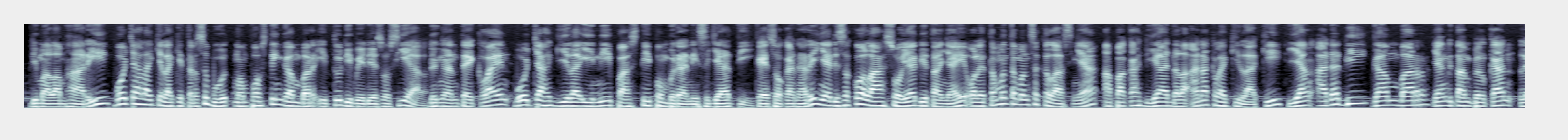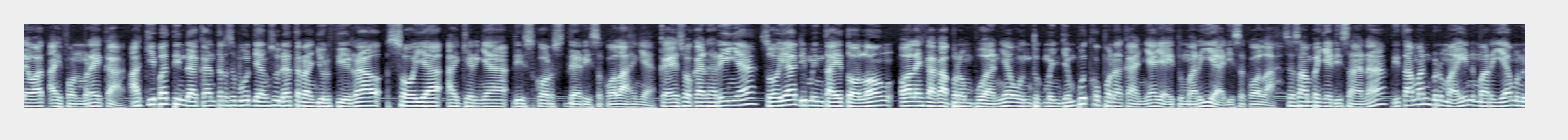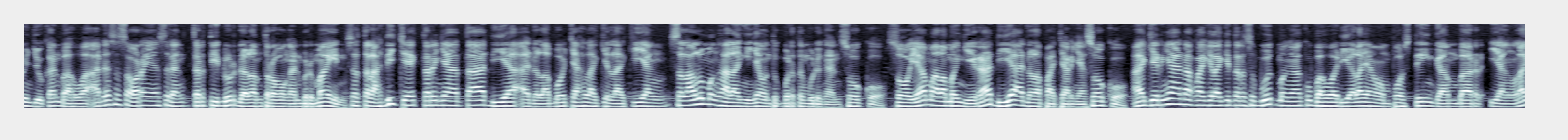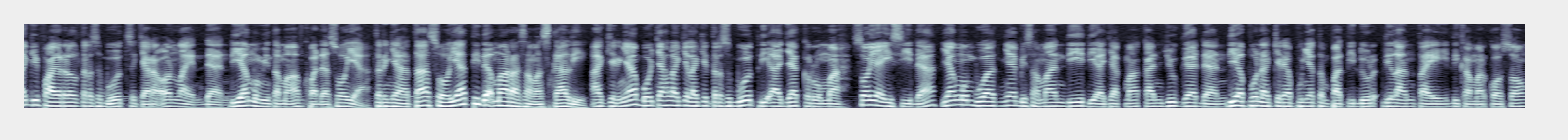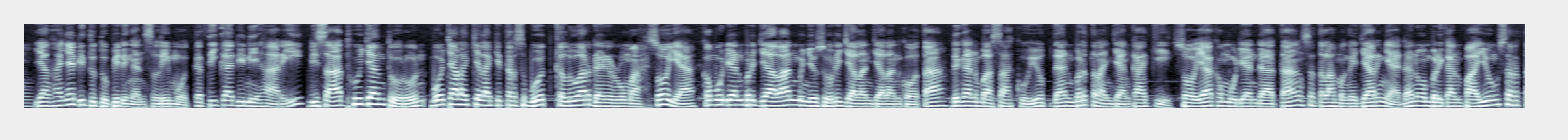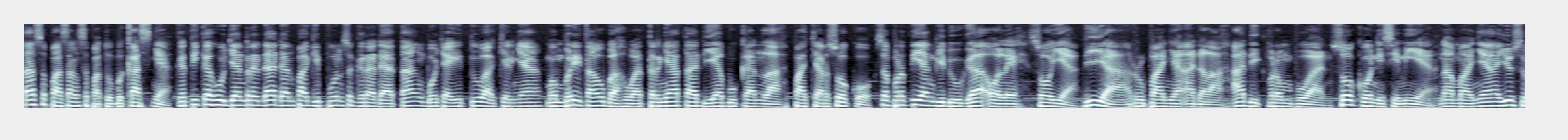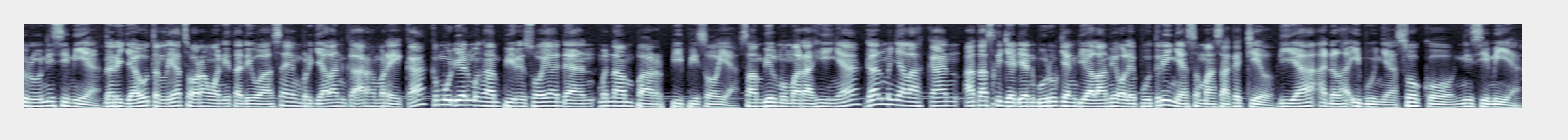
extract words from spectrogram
Di malam hari, bocah laki-laki tersebut memposting gambar itu di media sosial dengan tagline "Bocah gila ini pasti pemberani sejati". Keesokan harinya di sekolah, Soya ditanyai oleh teman-teman sekelasnya apakah dia adalah anak laki-laki yang ada di gambar yang ditampilkan lewat iPhone mereka. Akibat tindakan tersebut yang sudah terlanjur viral, Soya akhirnya diskors dari sekolahnya. Keesokan harinya, Soya dimintai tolong oleh kakak perempuannya untuk menjemput keponakannya yaitu Maria di sekolah. Sesampainya di sana, di taman bermain Maria menunjukkan bahwa ada seseorang yang sedang tertidur dalam terowongan bermain. Setelah dicek, ternyata dia adalah bocah laki-laki yang selalu menghalanginya untuk bertemu dengan Soko. Soya malah mengira dia adalah pacarnya Soko. Akhirnya anak laki-laki tersebut mengaku bahwa dialah yang memposting gambar yang lagi viral tersebut secara online dan dia meminta maaf kepada Soya. Ternyata Soya tidak marah sama sekali. Akhirnya bocah laki-laki tersebut diajak ke rumah Soya Isida yang membuatnya bisa mandi, diajak makan juga dan dia pun akhirnya punya tempat tidur di lantai di kamar kos kosong yang hanya ditutupi dengan selimut. Ketika dini hari, di saat hujan turun, bocah laki-laki tersebut keluar dari rumah Soya, kemudian berjalan menyusuri jalan-jalan kota dengan basah kuyup dan bertelanjang kaki. Soya kemudian datang setelah mengejarnya dan memberikan payung serta sepasang sepatu bekasnya. Ketika hujan reda dan pagi pun segera datang, bocah itu akhirnya memberitahu bahwa ternyata dia bukanlah pacar Soko seperti yang diduga oleh Soya. Dia rupanya adalah adik perempuan Soko Nishimiya. Namanya Yusuru Nishimiya. Dari jauh terlihat seorang wanita dewasa yang berjalan ke arah mereka, kemudian menghampiri Soya dan menampar pipi Soya sambil memarahinya dan menyalahkan atas kejadian buruk yang dialami oleh putrinya semasa kecil. Dia adalah ibunya Soko Nishimiya.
